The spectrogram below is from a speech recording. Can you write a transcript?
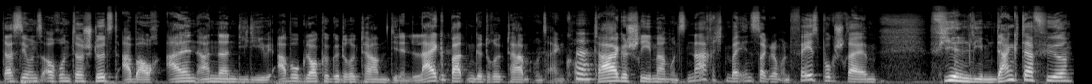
dass ihr uns auch unterstützt, aber auch allen anderen, die die Abo-Glocke gedrückt haben, die den Like-Button gedrückt haben, uns einen Kommentar geschrieben haben, uns Nachrichten bei Instagram und Facebook schreiben. Vielen lieben Dank dafür.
